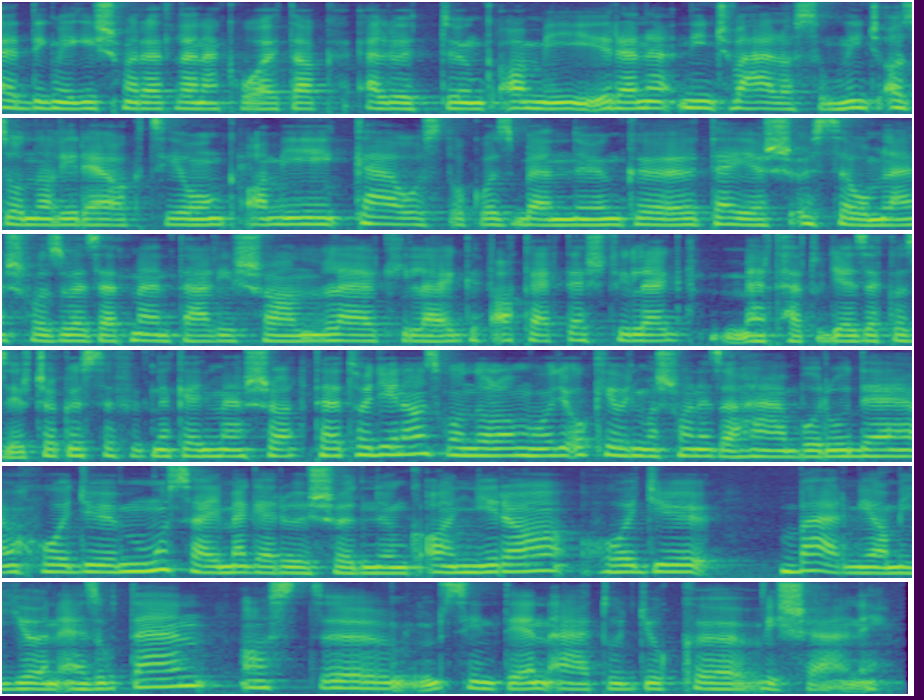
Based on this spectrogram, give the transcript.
eddig még ismeretlenek voltak előttünk, amire ne, nincs válaszunk, nincs azonnali reakciónk, ami káoszt okoz bennünk, teljes összeomláshoz vezet mentálisan, lelkileg, akár testileg, mert hát ugye ezek azért csak összefüggnek egymással. Tehát, hogy én azt gondolom, hogy oké, okay, hogy most van ez a háború, de hogy muszáj megerősödnünk annyira, hogy bármi, ami jön ezután, azt szintén el tudjuk viselni.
